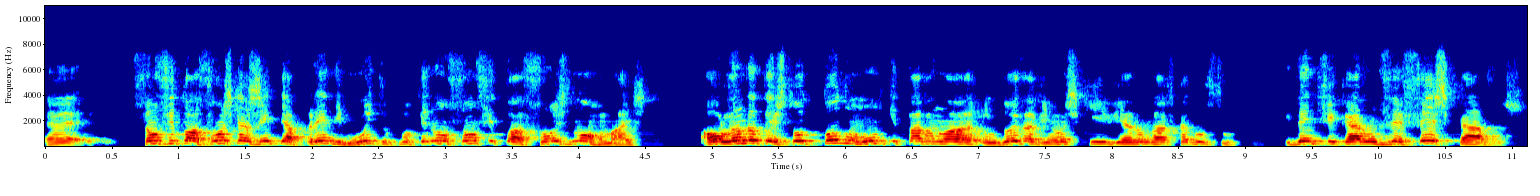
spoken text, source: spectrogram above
É, são situações que a gente aprende muito porque não são situações normais. A Holanda testou todo mundo que estava em dois aviões que vieram da África do Sul. Identificaram 16 casos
